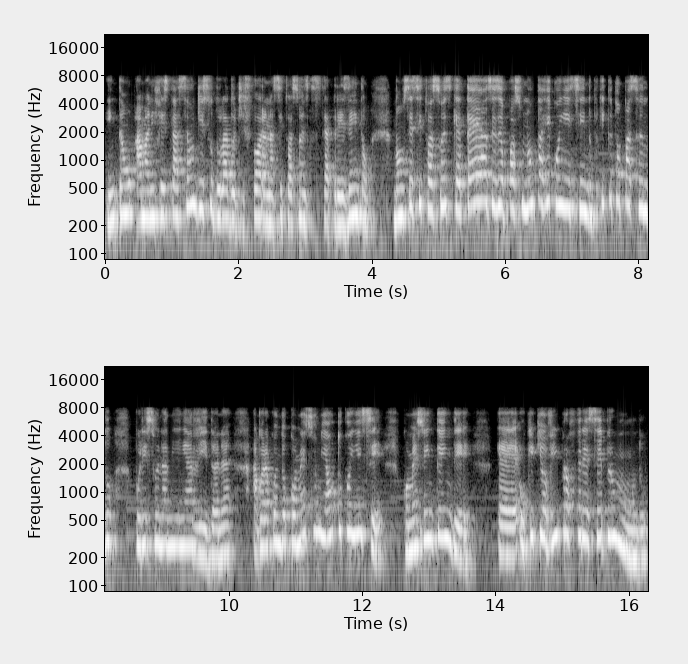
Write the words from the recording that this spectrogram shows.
então, a manifestação disso do lado de fora, nas situações que se apresentam, vão ser situações que até às vezes eu posso não estar tá reconhecendo. Por que, que eu estou passando por isso na minha vida, né? Agora, quando eu começo a me autoconhecer, começo a entender é, o que, que eu vim para oferecer para o mundo,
